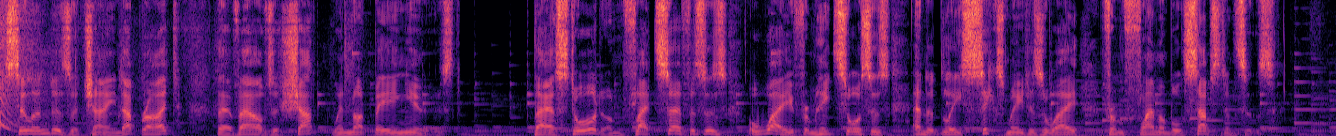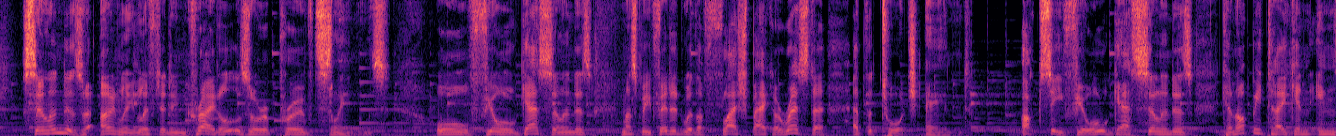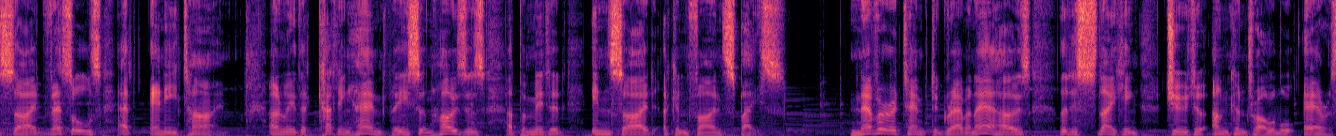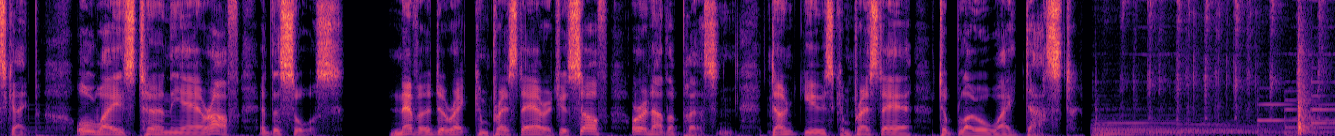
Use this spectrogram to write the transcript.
cylinders are chained upright, their valves are shut when not being used. They are stored on flat surfaces away from heat sources and at least 6 metres away from flammable substances. Cylinders are only lifted in cradles or approved slings. All fuel gas cylinders must be fitted with a flashback arrestor at the torch end. Oxy-fuel gas cylinders cannot be taken inside vessels at any time. Only the cutting handpiece and hoses are permitted inside a confined space. Never attempt to grab an air hose that is snaking due to uncontrollable air escape. Always turn the air off at the source. Never direct compressed air at yourself or another person. Don't use compressed air to blow away dust.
